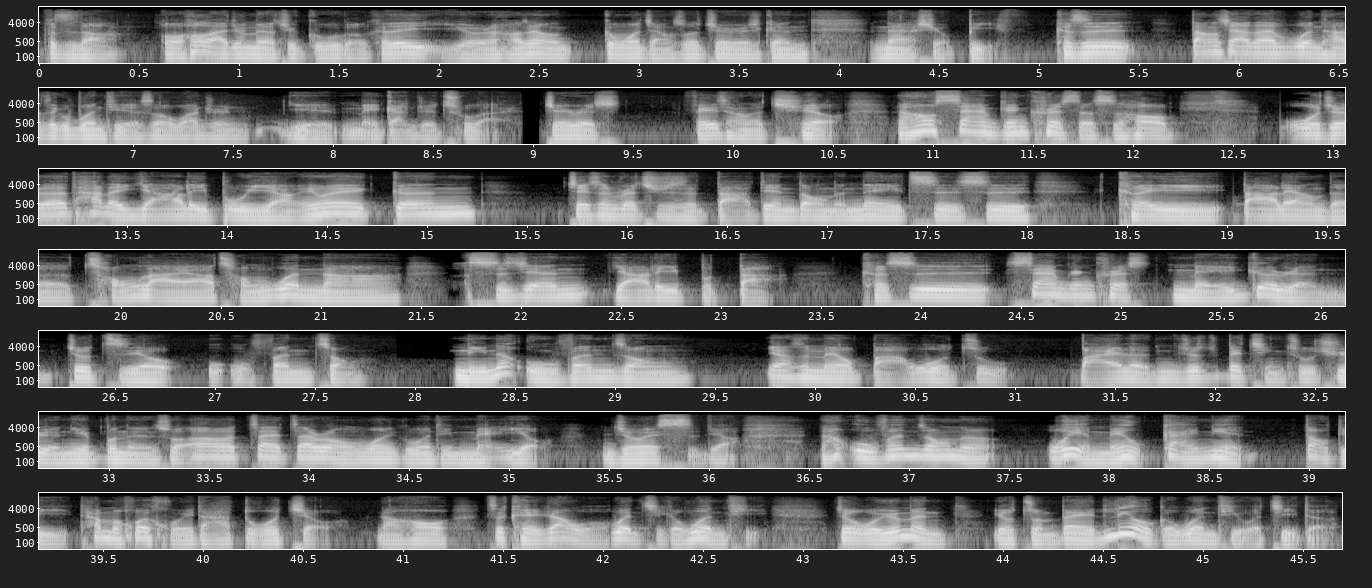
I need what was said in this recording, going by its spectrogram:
不知道。我后来就没有去 Google。可是有人好像有跟我讲说，Jerry 跟 Nash 有 beef。可是当下在问他这个问题的时候，完全也没感觉出来。Jerry 非常的 chill。然后 Sam 跟 Chris 的时候，我觉得他的压力不一样，因为跟 Jason Richards 打电动的那一次是可以大量的重来啊、重问啊，时间压力不大。可是 Sam 跟 Chris 每一个人就只有五分钟，你那五分钟要是没有把握住，白了，你就是被请出去了。你也不能说哦，再再让我问一个问题，没有，你就会死掉。然后五分钟呢，我也没有概念，到底他们会回答多久。然后这可以让我问几个问题，就我原本有准备六个问题，我记得，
